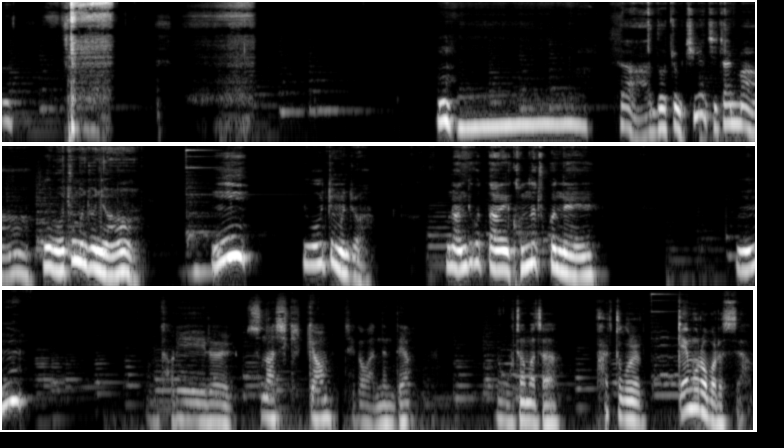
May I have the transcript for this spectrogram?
응. 야, 너좀 친해지자, 임마. 너 어쩌면 좋냐? 이? 이거 어쩌면 좋아? 오늘 안 되겠다. 이 겁나 죽겠네. 응? 결의를 순화시킬 겸 제가 왔는데요. 오자마자 팔뚝을 깨물어 버렸어요.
